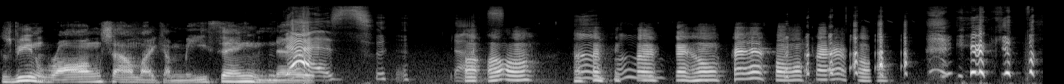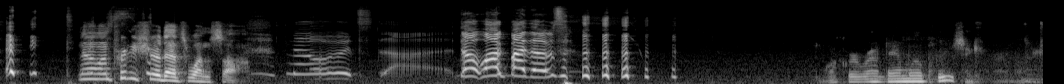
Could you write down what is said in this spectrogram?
Does being wrong sound like a me thing? No. Yes. yes. Uh-uh. Uh-huh. no. I'm pretty sure that's one song. No, it's not. Don't walk by those. Walk around damn well, please. Thank you very much.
